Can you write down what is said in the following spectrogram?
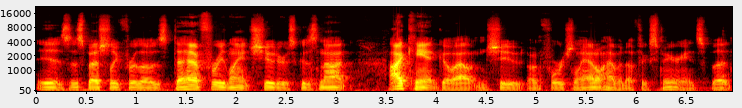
is, especially for those to have freelance shooters because not I can't go out and shoot. Unfortunately, I don't have enough experience, but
